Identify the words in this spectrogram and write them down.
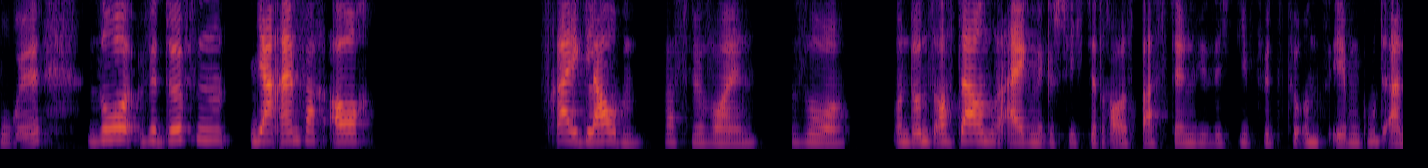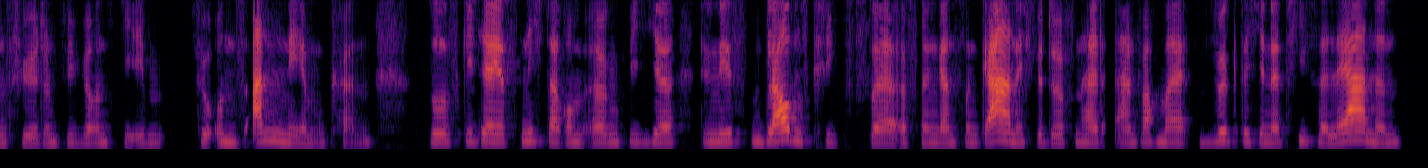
cool. So, wir dürfen ja einfach auch frei glauben, was wir wollen. So und uns auch da unsere eigene Geschichte draus basteln, wie sich die für, für uns eben gut anfühlt und wie wir uns die eben für uns annehmen können. So, es geht ja jetzt nicht darum, irgendwie hier den nächsten Glaubenskrieg zu eröffnen, ganz und gar nicht. Wir dürfen halt einfach mal wirklich in der Tiefe lernen,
